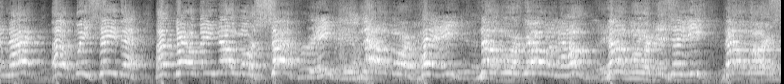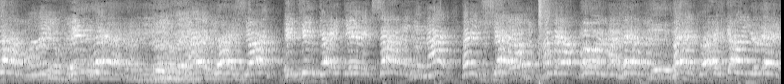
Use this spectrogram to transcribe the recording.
tonight. Uh, we see that uh, there'll be no more suffering, no more pain, no more growing old, no more disease, no more suffering in heaven. And praise God, if you can't get excited tonight and shout about going to heaven, and praise God, you're dead.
